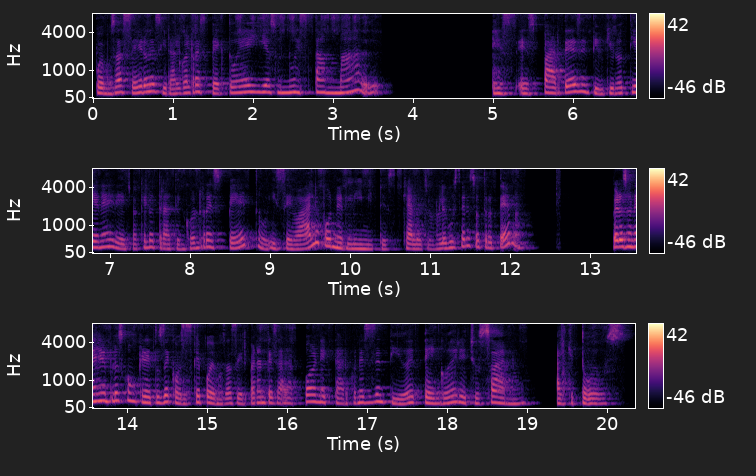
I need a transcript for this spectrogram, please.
podemos hacer o decir algo al respecto, hey, eso no está mal es, parte de sentir que uno tiene derecho a que lo traten con respeto y se vale poner límites, que al otro no le gusten es otro tema. Pero son ejemplos concretos de cosas que podemos hacer para empezar a conectar con ese sentido de tengo derecho sano al que todos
